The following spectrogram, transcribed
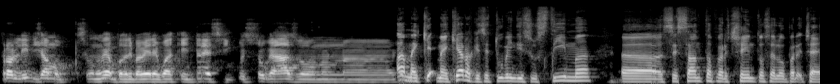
Però lì, diciamo, secondo me potrebbe avere qualche interesse. In questo caso, non. Ah, ma è, chi- ma è chiaro che se tu vendi su Steam, uh, eh, 60% se lo pre- cioè,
